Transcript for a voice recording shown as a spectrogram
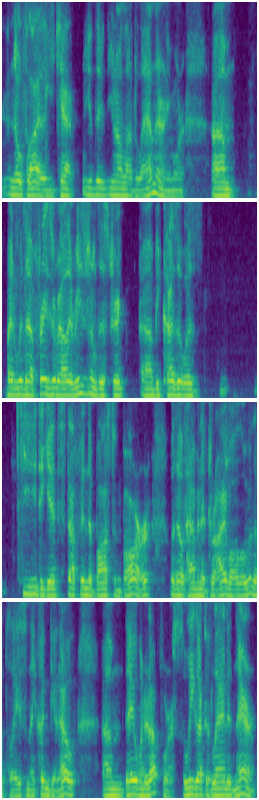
no fly. Like you can't, you're not allowed to land there anymore. Um, but with the Fraser Valley Regional District, uh, because it was key to get stuff into Boston Bar without having to drive all over the place and they couldn't get out, um, they opened it up for us. So we got to land in there.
